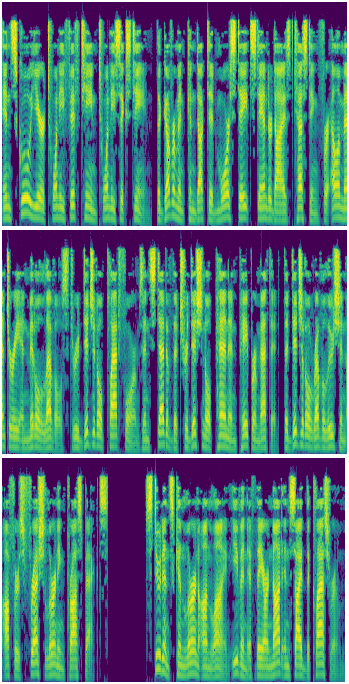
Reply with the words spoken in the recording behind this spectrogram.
In school year 2015-2016, the government conducted more state-standardized testing for elementary and middle levels through digital platforms instead of the traditional pen and paper method. The digital revolution offers fresh learning prospects. Students can learn online even if they are not inside the classroom.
